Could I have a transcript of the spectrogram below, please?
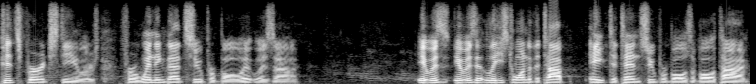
Pittsburgh Steelers for winning that Super Bowl. It was uh it was it was at least one of the top 8 to 10 Super Bowls of all time.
